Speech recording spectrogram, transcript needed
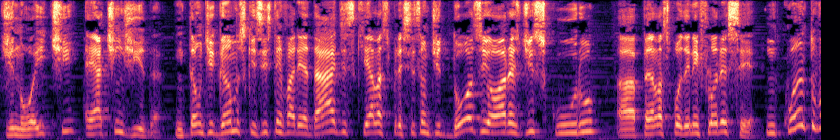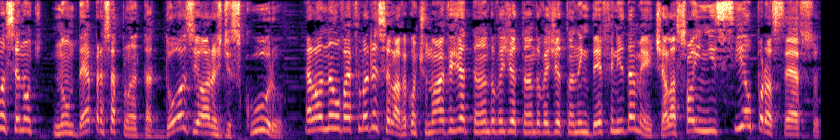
de noite é atingida. Então, digamos que existem variedades que elas precisam de 12 horas de escuro uh, para elas poderem florescer. Enquanto você não, não der para essa planta 12 horas de escuro, ela não vai florescer, ela vai continuar vegetando, vegetando, vegetando indefinidamente. Ela só inicia o processo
